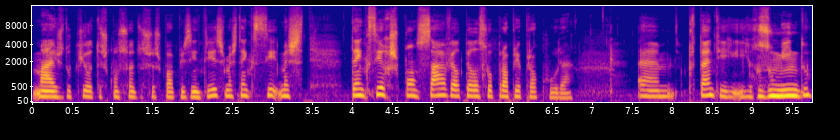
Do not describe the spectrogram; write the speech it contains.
mais do que outras, consoante os seus próprios interesses, mas tem que ser, mas tem que ser responsável pela sua própria procura. Portanto, e, e, resumindo,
